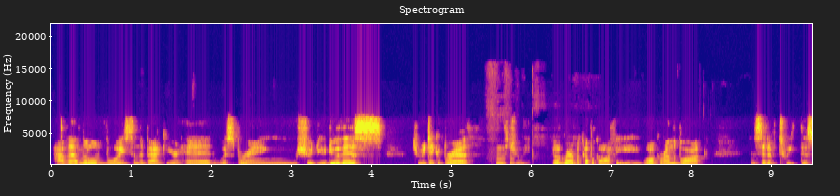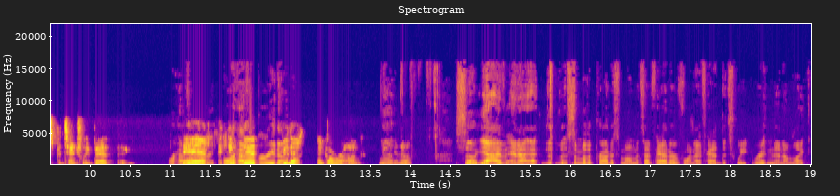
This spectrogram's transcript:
have that little voice in the back of your head whispering, "Should you do this? Should we take a breath? Should we go grab a cup of coffee? Walk around the block instead of tweet this potentially bad thing?" Or have, and a, bur- or have a burrito. Do that can't go wrong. Yeah. You know. So yeah, I've, and I, the, some of the proudest moments I've had are when I've had the tweet written and I'm like,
